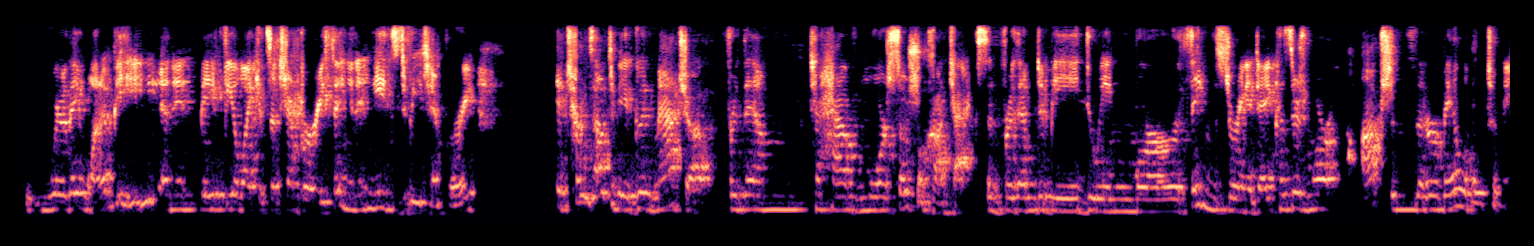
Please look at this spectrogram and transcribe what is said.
where they want to be, and it may feel like it's a temporary thing and it needs to be temporary, it turns out to be a good matchup for them to have more social contacts and for them to be doing more things during a day because there's more options that are available to me.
